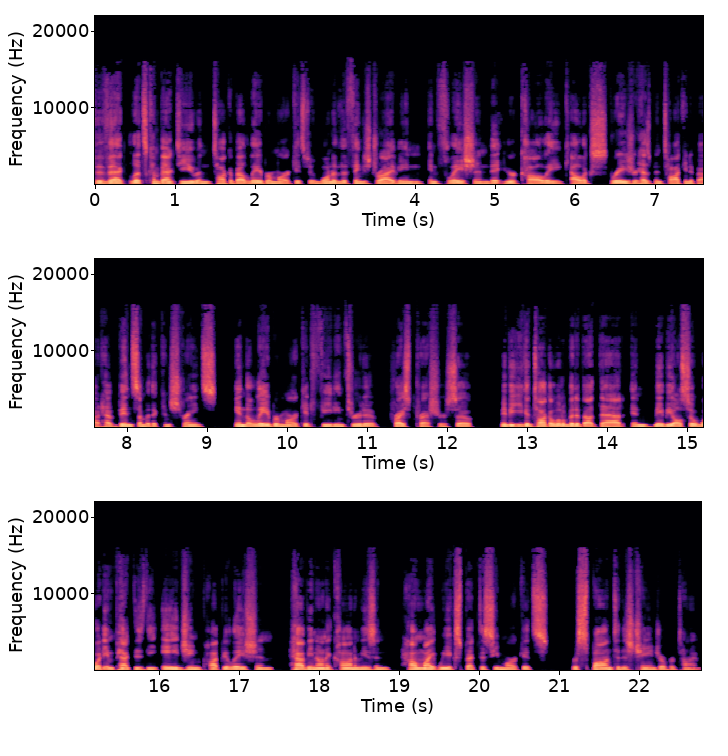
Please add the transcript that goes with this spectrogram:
Vivek, let's come back to you and talk about labor markets. But one of the things driving inflation that your colleague Alex Brazier has been talking about have been some of the constraints in the labor market feeding through to price pressure. So maybe you could talk a little bit about that and maybe also what impact is the aging population having on economies and how might we expect to see markets respond to this change over time?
